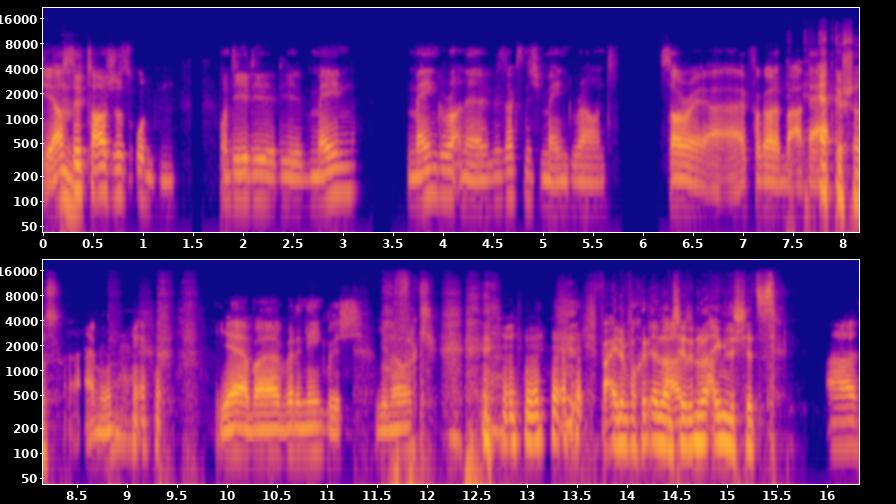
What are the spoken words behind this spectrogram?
die erste hm. Etage ist unten. Und die, die, die Main, Main Ground, ne, wie sagst du nicht Main Ground? Sorry, I, I forgot about that. Erdgeschoss. I mean, yeah, but, but in English, you know. ich war eine Woche in Irland, ich rede nur Englisch jetzt. Ah,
